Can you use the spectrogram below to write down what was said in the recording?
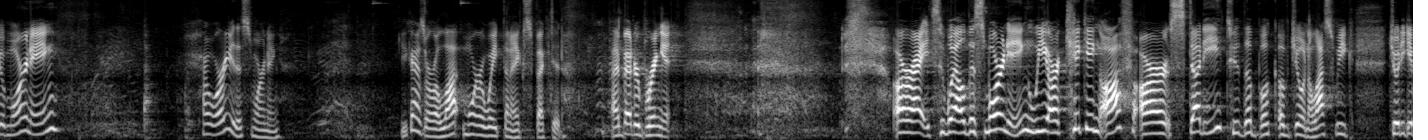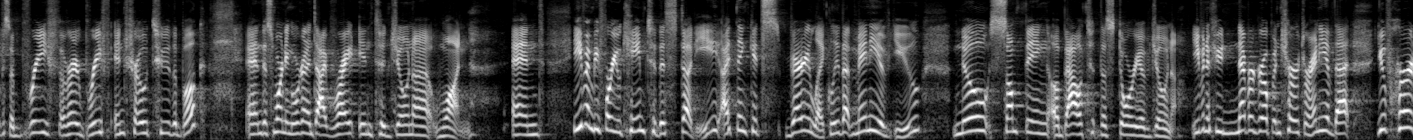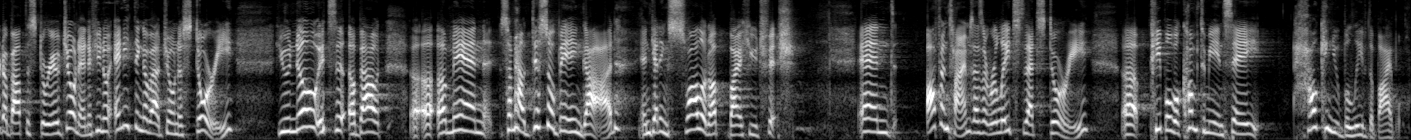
Good morning. How are you this morning? You guys are a lot more awake than I expected. I better bring it. All right, well, this morning we are kicking off our study to the book of Jonah. Last week, Jody gave us a brief, a very brief intro to the book, and this morning we're going to dive right into Jonah 1. And even before you came to this study, I think it's very likely that many of you know something about the story of Jonah. Even if you never grew up in church or any of that, you've heard about the story of Jonah. And if you know anything about Jonah's story, you know it's about a, a man somehow disobeying God and getting swallowed up by a huge fish. And oftentimes, as it relates to that story, uh, people will come to me and say, How can you believe the Bible?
